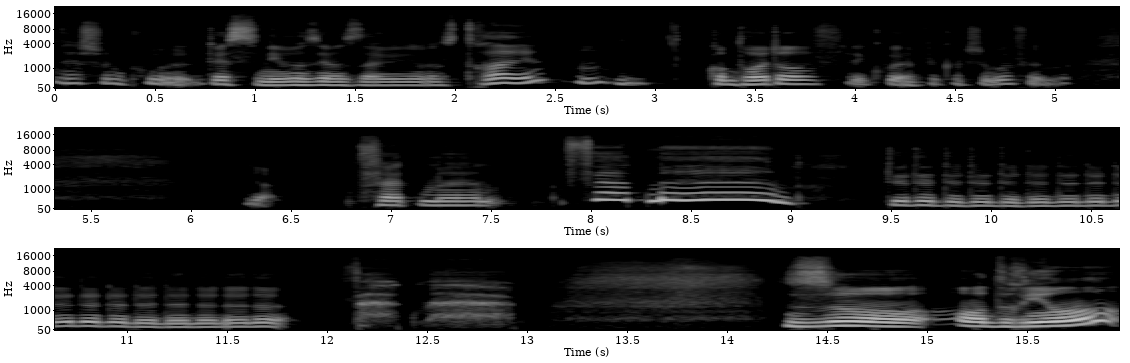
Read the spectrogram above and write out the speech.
Ja, schon cool. Destiny, was ich was sage, was? Drei? Mhm. Kommt heute auf WQF, wir quatschen über Filme. Ja. Fatman. Fatman! Fatman. So, Audrien.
